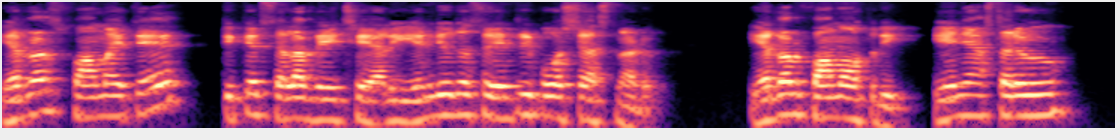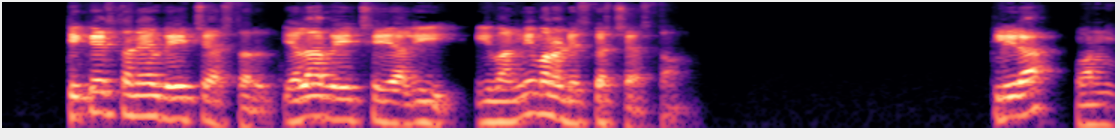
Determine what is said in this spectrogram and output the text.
ఎర్రర్స్ ఫామ్ అయితే టికెట్స్ ఎలా రేట్ చేయాలి? ఎండ్ యూజర్స్ ఎంట్రీ పోస్ట్ చేస్తున్నాడు. ఎర్రర్ ఫామ్ అవుతుంది. ఏం చేస్తారు? టికెట్స్ అనేవి రేట్ చేస్తారు. ఎలా రేట్ చేయాలి? ఇవన్నీ మనం డిస్కస్ చేస్తాం. క్లియరా? వన్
